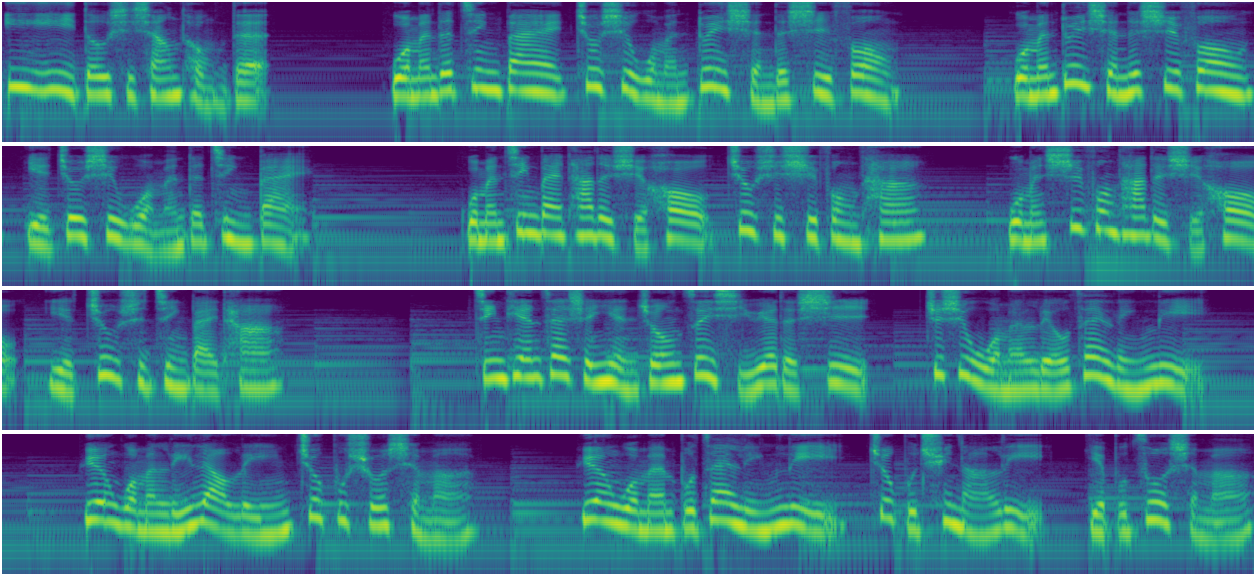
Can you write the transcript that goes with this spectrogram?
意义都是相同的。我们的敬拜就是我们对神的侍奉，我们对神的侍奉也就是我们的敬拜。我们敬拜他的时候，就是侍奉他。我们侍奉他的时候，也就是敬拜他。今天在神眼中最喜悦的事，就是我们留在灵里。愿我们离了灵就不说什么；愿我们不在灵里就不去哪里，也不做什么。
